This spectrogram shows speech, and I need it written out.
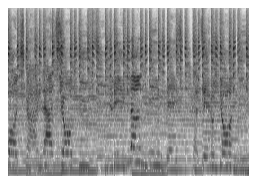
を力強フリーランニングです。風のように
